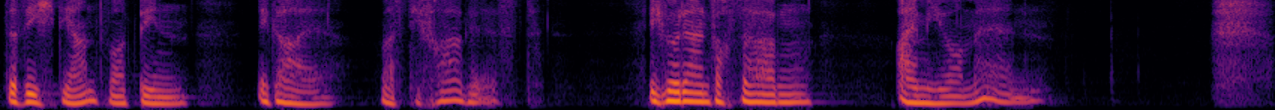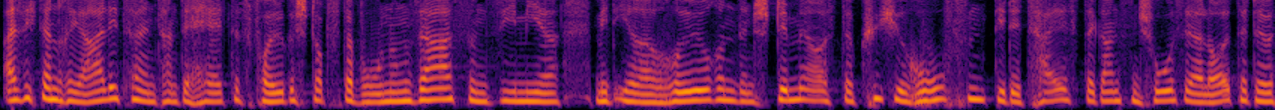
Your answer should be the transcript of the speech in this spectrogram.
dass ich die Antwort bin, egal was die Frage ist. Ich würde einfach sagen, I'm your man. Als ich dann Realiter in Tante Hätes vollgestopfter Wohnung saß und sie mir mit ihrer rührenden Stimme aus der Küche rufend die Details der ganzen Chose erläuterte,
